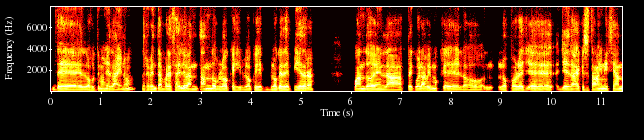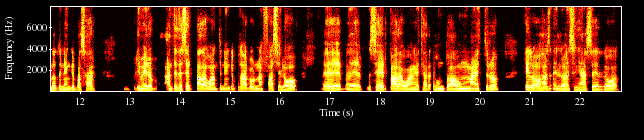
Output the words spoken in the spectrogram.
de los últimos Jedi, ¿no? De repente aparece ahí levantando bloques y bloques y bloques de piedra, cuando en las precuelas vimos que los, los pobres eh, Jedi que se estaban iniciando tenían que pasar primero, antes de ser Padawan, tenían que pasar por una fase, luego eh, eh, ser Padawan, estar junto a un maestro que los, los enseñase, luego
